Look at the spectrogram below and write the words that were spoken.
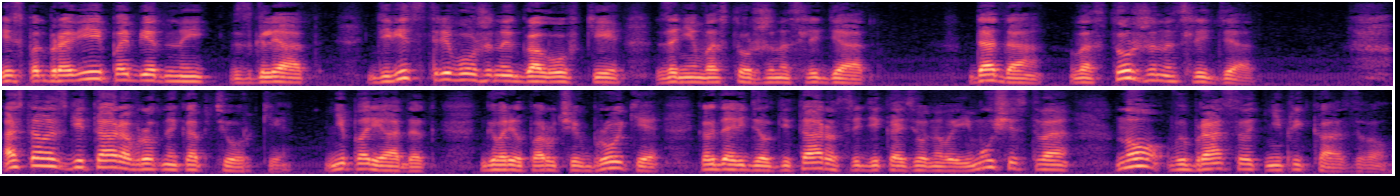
из-под бровей победный взгляд, девиц тревоженных головки за ним восторженно следят. Да-да, восторженно следят. Осталась гитара в ротной коптерке. «Непорядок», — говорил поручик Броке, когда видел гитару среди казенного имущества, но выбрасывать не приказывал.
